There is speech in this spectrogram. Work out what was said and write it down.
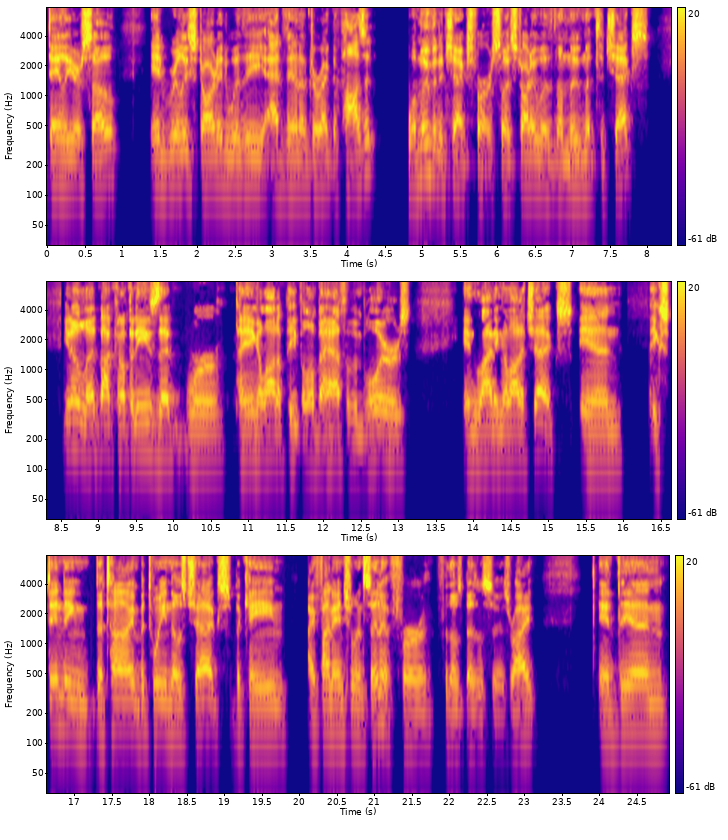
daily or so. It really started with the advent of direct deposit. Well, moving to checks first. So it started with the movement to checks, you know, led by companies that were paying a lot of people on behalf of employers and writing a lot of checks. And extending the time between those checks became a financial incentive for for those businesses, right? And then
